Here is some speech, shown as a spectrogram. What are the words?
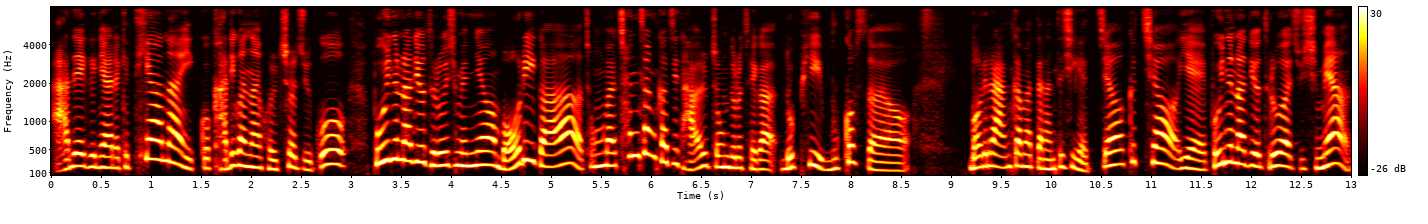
안에 그냥 이렇게 티 하나 입고 가디건 하나 걸쳐주고, 보이는 라디오 들어오시면요, 머리가 정말 천장까지 닿을 정도로 제가 높이 묶었어요. 머리를 안 감았다는 뜻이겠죠? 그쵸? 예, 보이는 라디오 들어와 주시면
